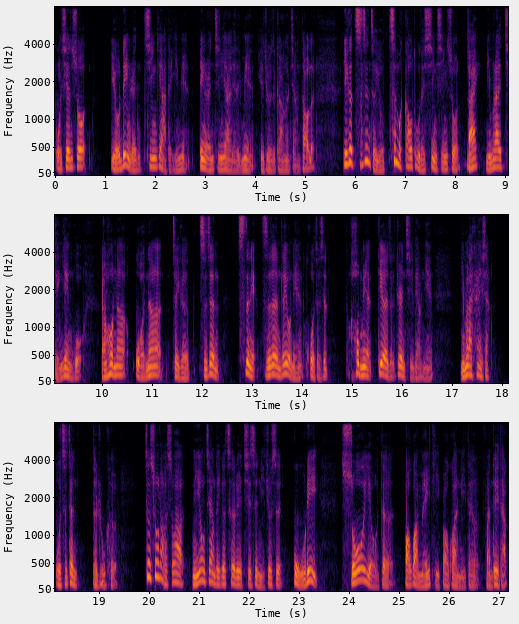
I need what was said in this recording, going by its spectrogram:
我先说有令人惊讶的一面，令人惊讶的一面，也就是刚刚讲到了。一个执政者有这么高度的信心，说：“来，你们来检验我。然后呢，我呢，这个执政四年、执政六年，或者是后面第二个任期两年，你们来看一下我执政的如何。”这说老实话，你用这样的一个策略，其实你就是鼓励所有的，包括媒体，包括你的反对党，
